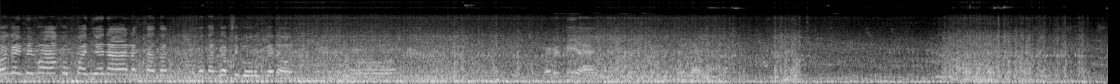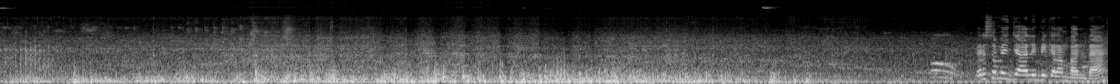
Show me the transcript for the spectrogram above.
Bagay, may mga kumpanya na nagtatang nagtatanggap siguro gano'n. So, karamihan. Oh, Pero sa may Jollibee ka lang banda?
